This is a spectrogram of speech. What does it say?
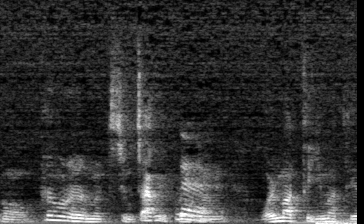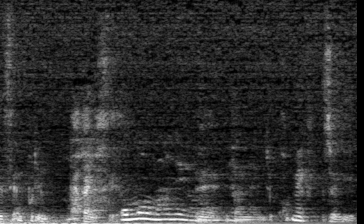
어, 프로그램을 지금 짜고 있고 네. 그다음에 월마트, 이마트에 샘플이 나가 있어요. 어마어마하네요. 네, 그다음에 이제 코믹스 저기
